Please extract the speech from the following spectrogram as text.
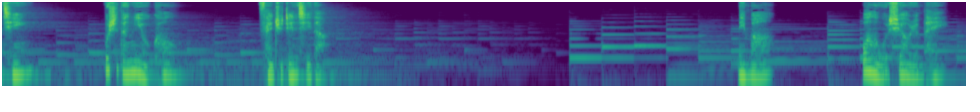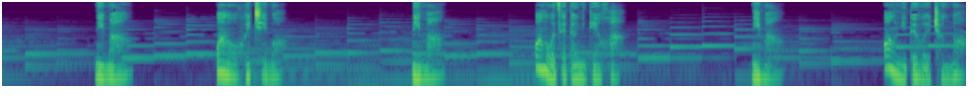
情不是等你有空才去珍惜的。你忙，忘了我需要人陪；你忙，忘了我会寂寞；你忙，忘了我在等你电话；你忙，忘了你对我的承诺。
